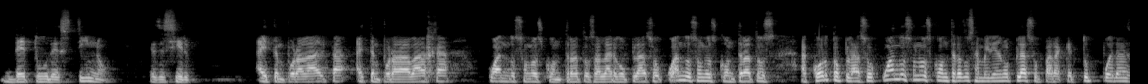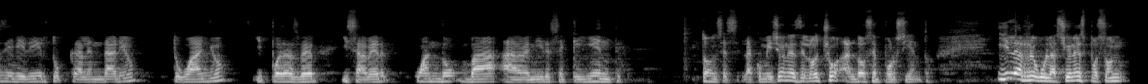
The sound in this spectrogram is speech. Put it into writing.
de tu destino. Es decir, hay temporada alta, hay temporada baja, cuándo son los contratos a largo plazo, cuándo son los contratos a corto plazo, cuándo son los contratos a mediano plazo, para que tú puedas dividir tu calendario, tu año y puedas ver y saber cuándo va a venir ese cliente. Entonces, la comisión es del 8 al 12%. Y las regulaciones pues son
